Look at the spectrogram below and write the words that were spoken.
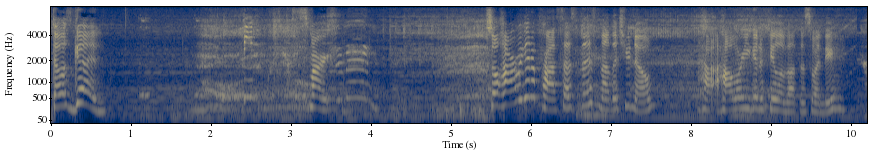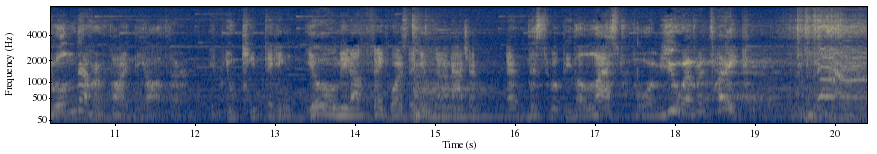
That was good. Beep. Smart. So how are we gonna process this now that you know? How, how are you gonna feel about this, Wendy? You will never find the author. If you keep digging, you'll meet a fate worse than you can imagine. And this will be the last form you ever take. Ah!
